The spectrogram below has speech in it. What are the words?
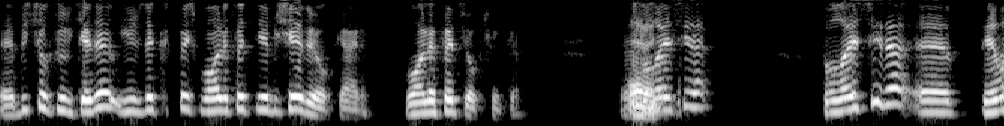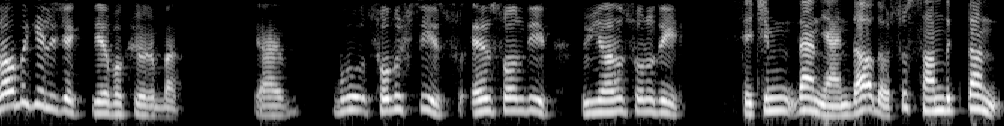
E, Birçok ülkede yüzde 45 muhalefet diye bir şey de yok yani. Muhalefet yok çünkü. E, evet. Dolayısıyla dolayısıyla e, devamı gelecek diye bakıyorum ben. Yani bu sonuç değil, en son değil, dünyanın sonu değil. Seçimden yani daha doğrusu sandıktan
